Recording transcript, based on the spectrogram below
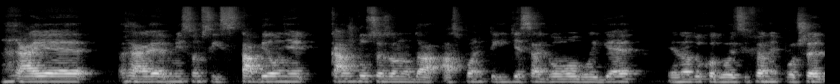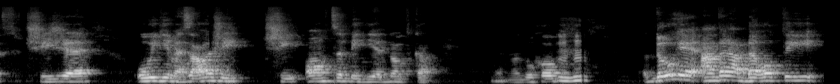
hraje hraje, myslím si, stabilne každú sezónu dá aspoň tých 10 gólov v lige, jednoducho dvojciferný počet, čiže uvidíme, záleží, či on chce byť jednotka. Jednoducho. Mm-hmm. Druhý je Andrea Belotti,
